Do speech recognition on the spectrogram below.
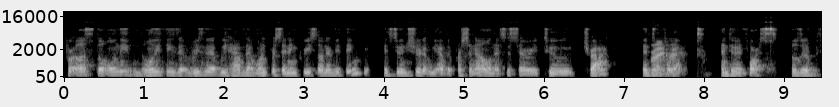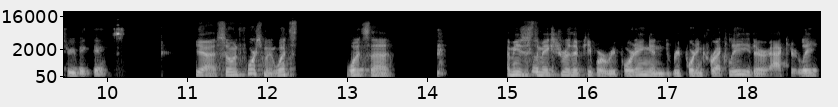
For us, the only, the only things that, reason that we have that one percent increase on everything is to ensure that we have the personnel necessary to track and to Right, right. collect and to enforce. Those are the three big things. Yeah. So enforcement, what's what's that? I mean, just to make sure that people are reporting and reporting correctly, they're accurately.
